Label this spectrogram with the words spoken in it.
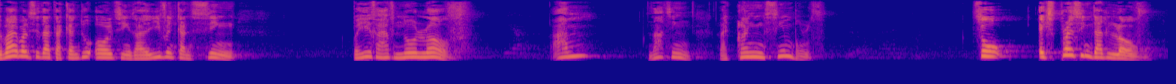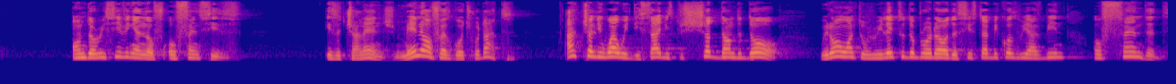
The Bible says that I can do all things. I even can sing. But if I have no love, I'm nothing like clanging cymbals. So expressing that love on the receiving end of offenses is a challenge. Many of us go through that. Actually, what we decide is to shut down the door. We don't want to relate to the brother or the sister because we have been offended.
